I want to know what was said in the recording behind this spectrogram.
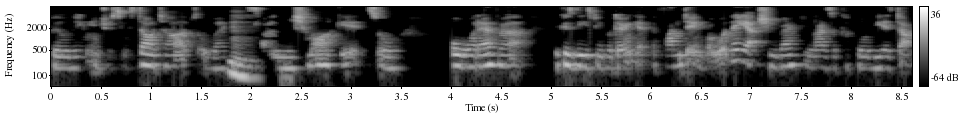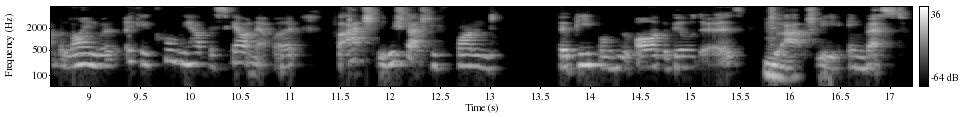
building interesting startups or working mm. in slightly niche markets or or whatever because these people don't get the funding. But what they actually recognized a couple of years down the line was, okay, cool, we have this scout network, but actually we should actually fund the people who are the builders mm. to actually invest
